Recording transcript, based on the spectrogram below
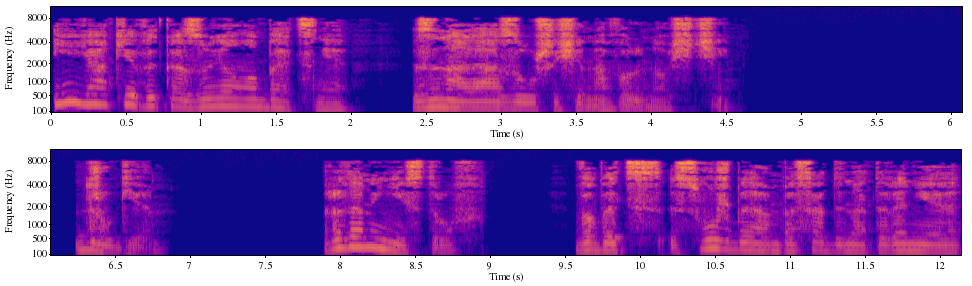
i jakie wykazują obecnie, znalazłszy się na wolności. Drugie. Rada Ministrów wobec służby ambasady na terenie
